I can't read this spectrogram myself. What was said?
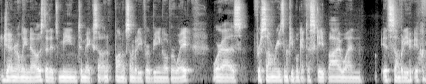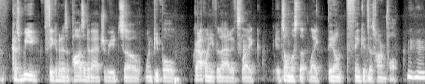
generally knows that it's mean to make fun of somebody for being overweight, whereas for some reason people get to skate by when it's somebody because we think of it as a positive attribute. So when people crap on you for that, it's like it's almost like they don't think it's as harmful. Mm-hmm.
